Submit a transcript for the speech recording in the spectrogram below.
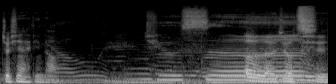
就现在听到，饿了就吃，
